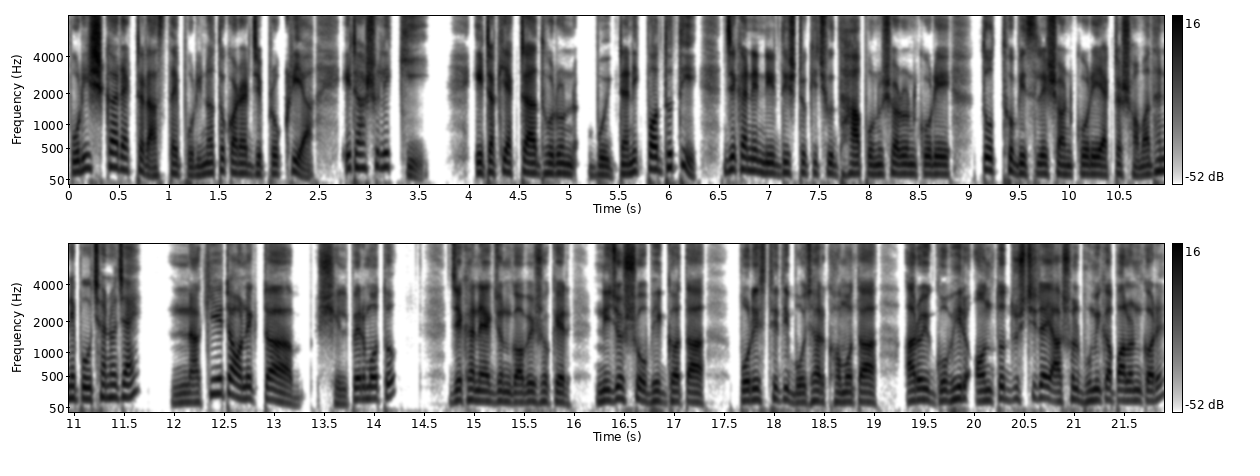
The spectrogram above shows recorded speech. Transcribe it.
পরিষ্কার একটা রাস্তায় পরিণত করার যে প্রক্রিয়া, এটা আসলে কি? এটা কি একটা ধরুন বৈজ্ঞানিক পদ্ধতি, যেখানে নির্দিষ্ট কিছু ধাপ অনুসরণ করে, তথ্য বিশ্লেষণ করে একটা সমাধানে পৌঁছানো যায়? নাকি এটা অনেকটা শিল্পের মতো, যেখানে একজন গবেষকের নিজস্ব অভিজ্ঞতা, পরিস্থিতি বোঝার ক্ষমতা আর ওই গভীর অন্তর্দৃষ্টিটাই আসল ভূমিকা পালন করে?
